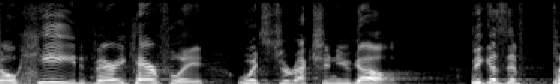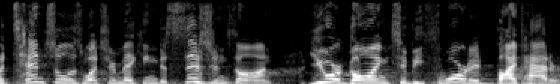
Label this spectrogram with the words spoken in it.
So heed very carefully which direction you go. Because if potential is what you're making decisions on, you are going to be thwarted by pattern.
